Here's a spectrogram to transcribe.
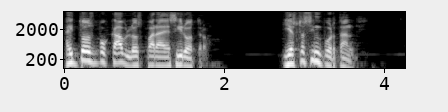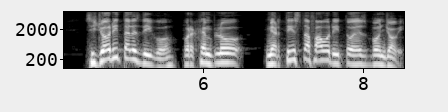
hay dos vocablos para decir otro. Y esto es importante. Si yo ahorita les digo, por ejemplo, mi artista favorito es Bon Jovi.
